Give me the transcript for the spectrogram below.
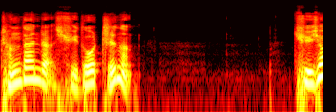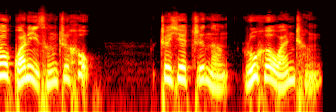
承担着许多职能，取消管理层之后，这些职能如何完成，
